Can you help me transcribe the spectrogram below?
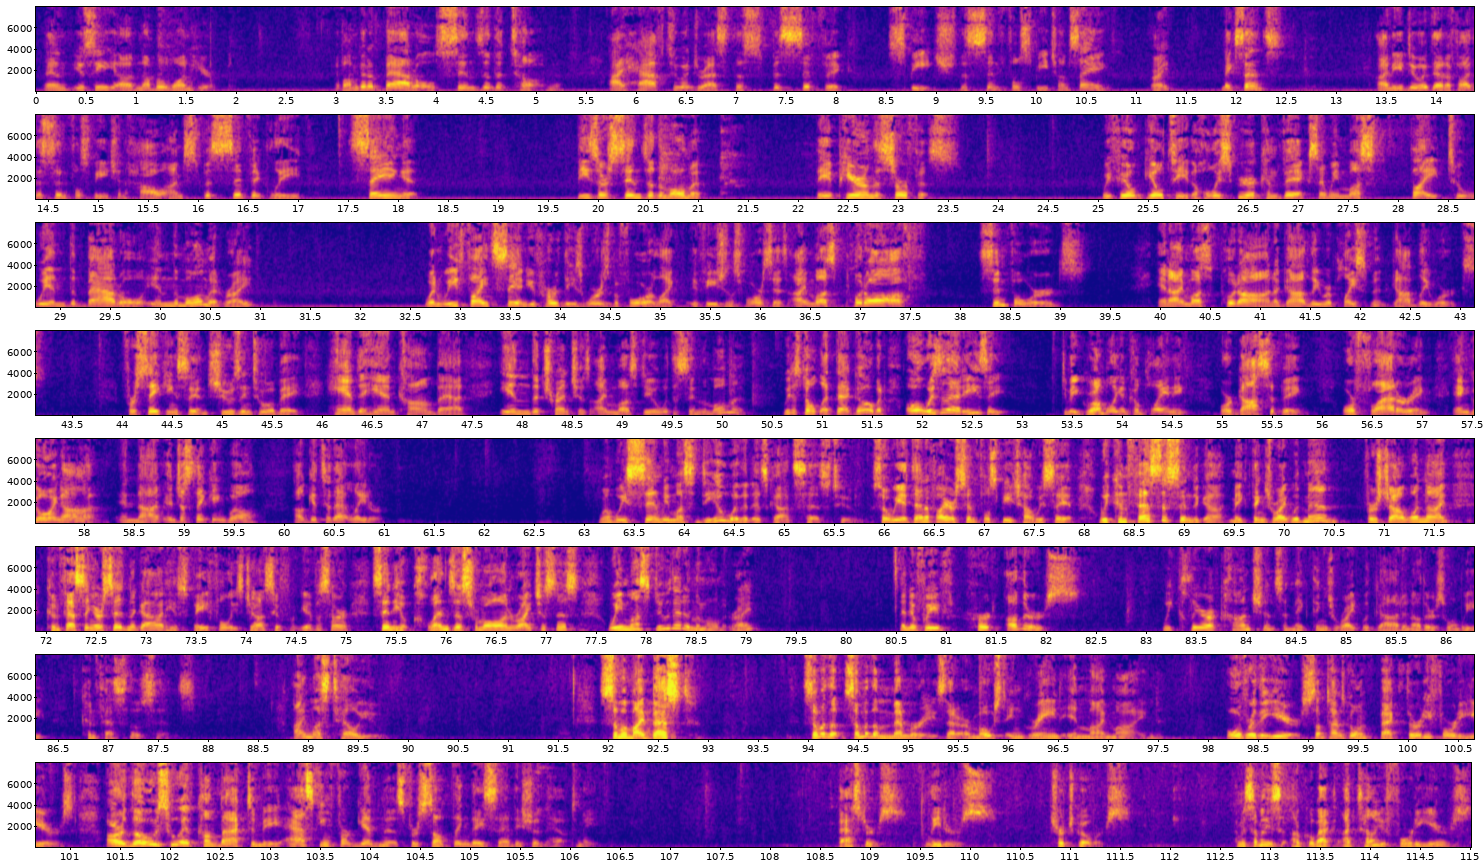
And you see uh, number one here. If I'm going to battle sins of the tongue, I have to address the specific speech, the sinful speech I'm saying. Right? Makes sense. I need to identify the sinful speech and how I'm specifically saying it. These are sins of the moment. They appear on the surface. We feel guilty. The Holy Spirit convicts, and we must fight to win the battle in the moment, right? When we fight sin, you've heard these words before, like Ephesians 4 says, I must put off sinful words, and I must put on a godly replacement, godly words. Forsaking sin, choosing to obey, hand to hand combat in the trenches. I must deal with the sin in the moment. We just don't let that go. But, oh, isn't that easy? To be grumbling and complaining, or gossiping or flattering and going on and not and just thinking, well, I'll get to that later. When we sin, we must deal with it as God says to. So we identify our sinful speech, how we say it. We confess the sin to God, make things right with men. 1 John 1 9, confessing our sin to God, He's faithful, He's just, He'll forgive us our sin, He'll cleanse us from all unrighteousness. We must do that in the moment, right? And if we've hurt others, we clear our conscience and make things right with God and others when we confess those sins. I must tell you, some of my best, some of the, some of the memories that are most ingrained in my mind over the years, sometimes going back 30, 40 years, are those who have come back to me asking forgiveness for something they said they shouldn't have to me. Pastors, leaders, churchgoers. I mean, some of these, I'll go back, I'm telling you, 40 years.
